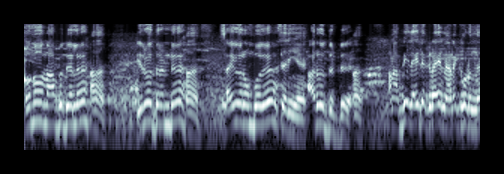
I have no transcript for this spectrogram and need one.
தொண்ணூறு நாற்பத்தேழு இருபத்தி ரெண்டு. சைபர் ஒன்பது சரிங்க. அறுபத்தெட்டு. ஆனா அப்படியே லைட்டா கடாய் நடக்க விடுங்க.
